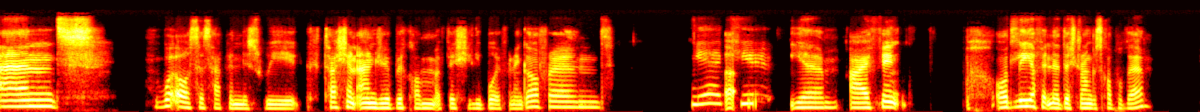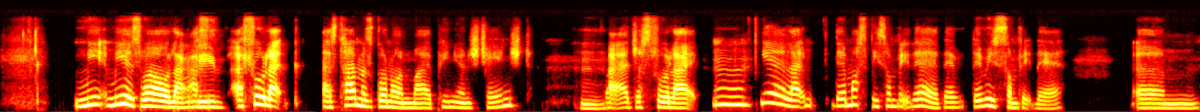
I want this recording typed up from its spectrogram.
And what else has happened this week? Tasha and Andrew become officially boyfriend and girlfriend. Yeah, Uh, cute. Yeah, I think oddly, I think they're the strongest couple there. me me as well like I. I feel like as time has gone on my opinions changed Like i just feel like mm, yeah like there must be something there there there is something there um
